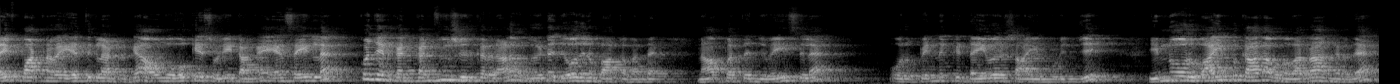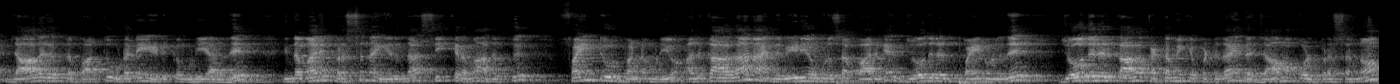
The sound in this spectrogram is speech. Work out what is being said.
லைஃப் பார்ட்னரை ஏற்றுக்கலான் இருக்கேன். அவங்க ஓகே சொல்லிட்டாங்க. என் சைடில் கொஞ்சம் எனக்கு கன்ஃபியூஸ் இருக்கிறதுனால உங்ககிட்ட ஜோதிடம் பார்க்க வந்தேன். நாற்பத்தஞ்சு வயசில் ஒரு பெண்ணுக்கு டைவர்ஸ் ஆகி முடிஞ்சு இன்னொரு வாய்ப்புக்காக அவங்க வர்றாங்கிறத ஜாதகத்தை பார்த்து உடனே எடுக்க முடியாது. இந்த மாதிரி பிரச்சனை இருந்தால் சீக்கிரமாக அதுக்கு ஃபைன் டியூன் பண்ண முடியும். அதுக்காக தான் நான் இந்த வீடியோ முழுசாக பாருங்கள் ஜோதிடருக்கு பயனுள்ளது. ஜோதிடருக்காக கட்டமைக்கப்பட்டு தான் இந்த ஜாமக்கோல் பிரசன்னம்.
